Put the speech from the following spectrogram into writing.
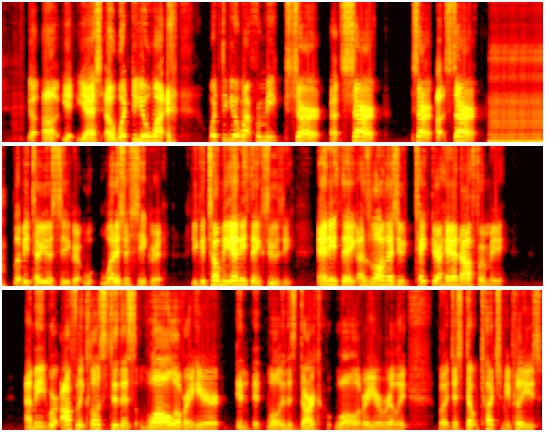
uh, yes. Uh, what do you want? What do you want from me, sir? Uh, sir, sir, uh, sir. Let me tell you a secret. W what is your secret? You can tell me anything, Susie. Anything, as long as you take your hand off from me. I mean, we're awfully close to this wall over here. In it, well, in this dark wall over here, really. But just don't touch me, please.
